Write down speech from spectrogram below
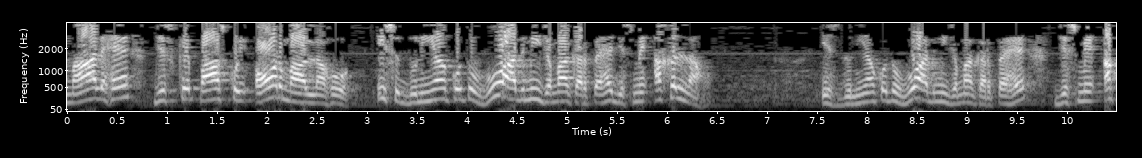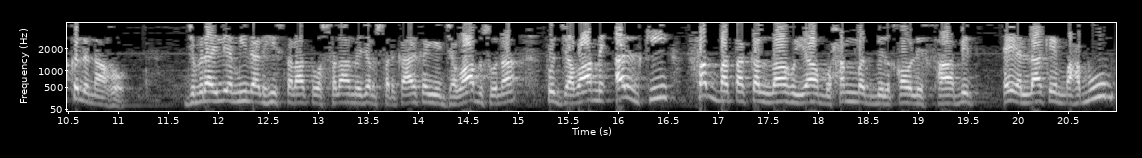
مال ہے جس کے پاس کوئی اور مال نہ ہو۔ اس دنیا کو تو وہ آدمی جمع کرتا ہے جس میں عقل نہ ہو۔ اس دنیا کو تو وہ آدمی جمع کرتا ہے جس میں عقل نہ ہو۔ جبرائیل امین علیہ سلاۃ والسلام نے جب سرکار کا یہ جواب سنا، تو جواب میں عرض کی سب بطق اللہ یا محمد بالقول ثابت اے اللہ کے محبوب،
